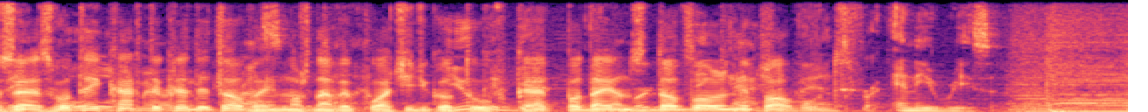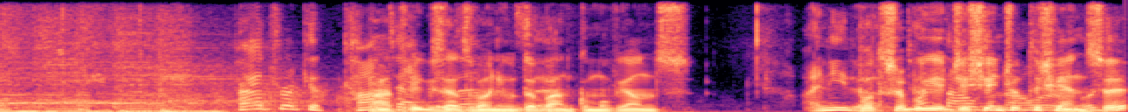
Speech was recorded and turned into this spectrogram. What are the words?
Ze złotej karty kredytowej można wypłacić gotówkę, podając dowolny powód. Patrick zadzwonił do banku mówiąc, Potrzebuję 10 tysięcy.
